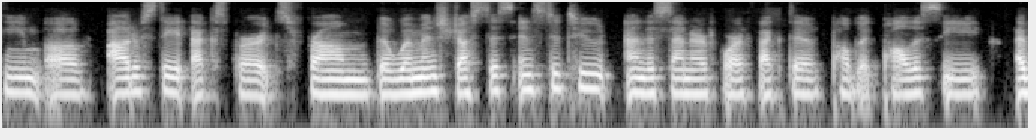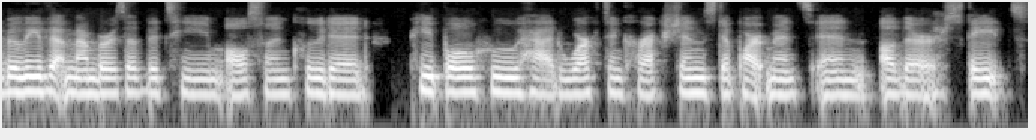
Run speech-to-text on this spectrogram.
team of out of state experts from the Women's Justice Institute and the Center for Effective Public Policy. I believe that members of the team also included people who had worked in corrections departments in other states.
